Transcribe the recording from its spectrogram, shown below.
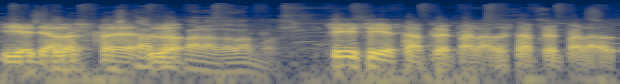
y ella lo está... Está lo- preparado, vamos. Sí, sí, está preparado, está preparado.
